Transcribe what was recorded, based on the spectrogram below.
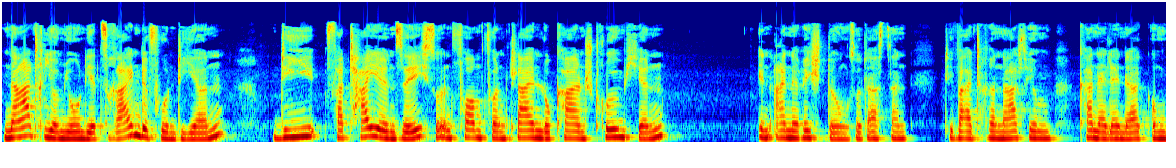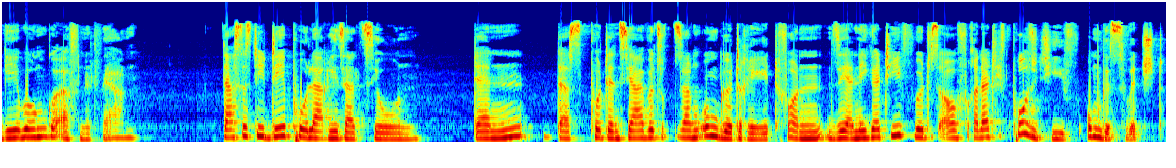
Natriumionen, die jetzt rein diffundieren, die verteilen sich so in Form von kleinen lokalen Strömchen in eine Richtung, sodass dann die weiteren Natriumkanäle in der Umgebung geöffnet werden. Das ist die Depolarisation, denn das Potenzial wird sozusagen umgedreht. Von sehr negativ wird es auf relativ positiv umgeswitcht.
